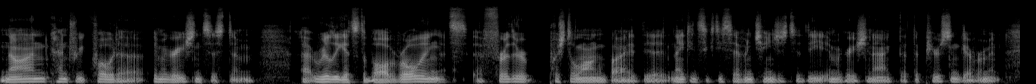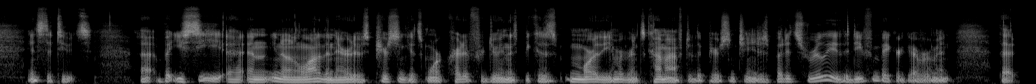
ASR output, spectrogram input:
non country quota immigration system uh, really gets the ball rolling. It's uh, further pushed along by the 1967 changes to the Immigration Act that the Pearson government institutes. Uh, but you see, uh, and you know, in a lot of the narratives, Pearson gets more credit for doing this because more of the immigrants come after the Pearson changes. But it's really the Diefenbaker government that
